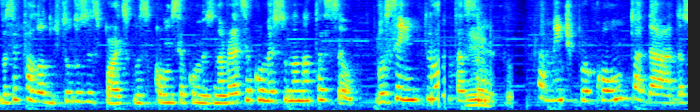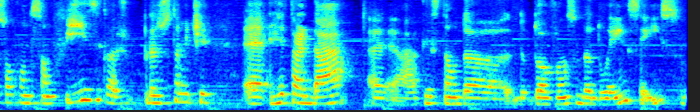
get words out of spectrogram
Você falou de todos os esportes, você- como você começou. Na verdade, você começou na natação. Você entrou na natação justamente por conta da, da sua condição física, para justamente é, retardar é, a questão da, do, do avanço da doença, é isso?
